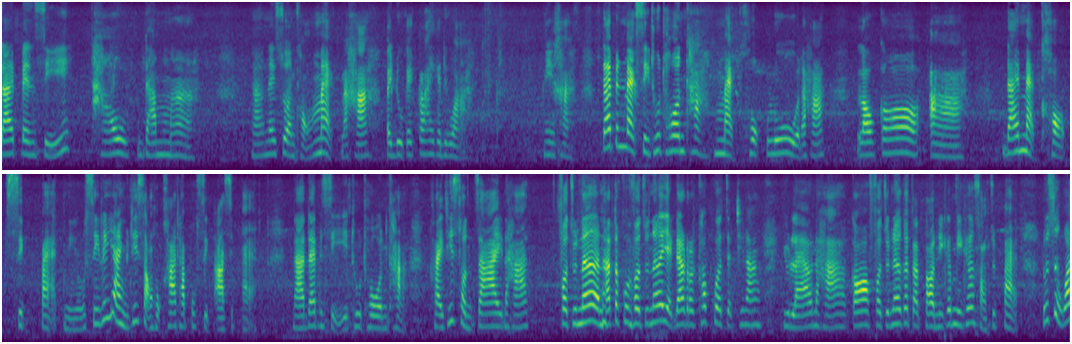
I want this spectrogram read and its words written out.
ได้เป็นสีเทาดำมานะในส่วนของแม็กนะคะ ไปดูใกล้ๆกันดีกว่า นี่ค่ะ ได้เป็นแม็กสีทูโทนค่ะแม็ก6ลูนะคะ แล้วก็อ่าได้แม็กขอบ 18 นิ้ว ซีรีส์ยางอยู่ที่ 265ทับ60 R18 นะได้เป็นสีทูโทนค่ะ ใครที่สนใจนะคะ Fortuner นะคะตระกูล Fortuner อยากได้รถครอบครัว 7 ที่นั่งอยู่แล้วนะคะ ก็ Fortuner ก็จะตอนนี้ก็มีเครื่อง 2.8 รู้สึกว่า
